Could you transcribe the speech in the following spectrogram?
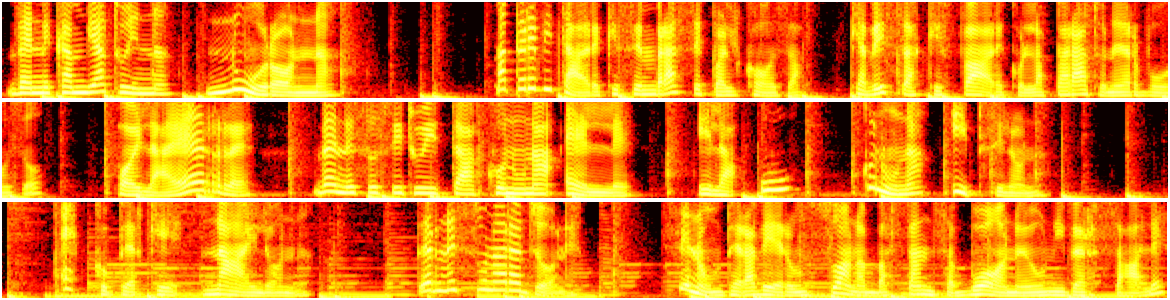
venne cambiato in Nuron, ma per evitare che sembrasse qualcosa che avesse a che fare con l'apparato nervoso, poi la R venne sostituita con una L e la U con una Y. Ecco perché nylon. Per nessuna ragione, se non per avere un suono abbastanza buono e universale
